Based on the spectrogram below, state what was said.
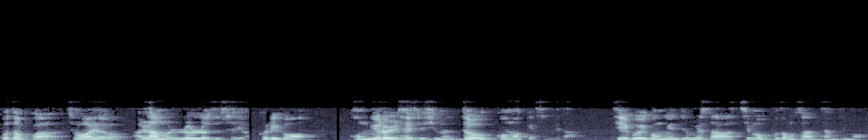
구독과 좋아요, 알람을 눌러주세요. 그리고 공유를 해주시면 더욱 고맙겠습니다. TV공인중개사 지목부동산 장지모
